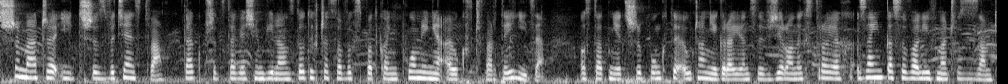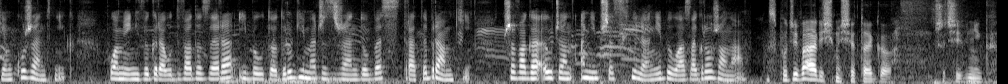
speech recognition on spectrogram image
Trzy mecze i trzy zwycięstwa. Tak przedstawia się bilans dotychczasowych spotkań Płomienia Ełk w czwartej lidze. Ostatnie trzy punkty Ełczanie grający w zielonych strojach zainkasowali w meczu z Zamkiem Kurzętnik. Płomień wygrał 2 do 0 i był to drugi mecz z rzędu bez straty bramki. Przewaga Ełczan ani przez chwilę nie była zagrożona. Spodziewaliśmy się tego. Przeciwnik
